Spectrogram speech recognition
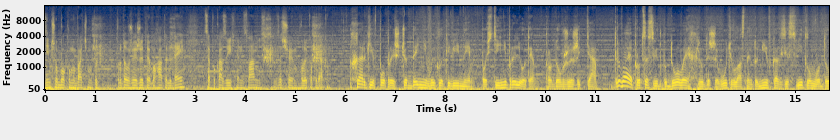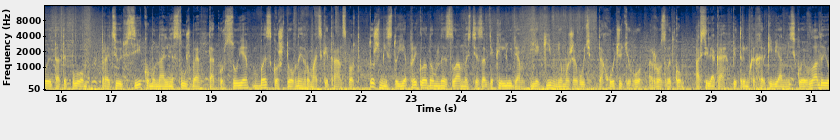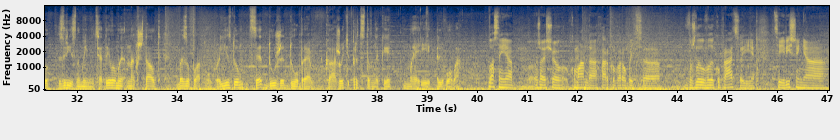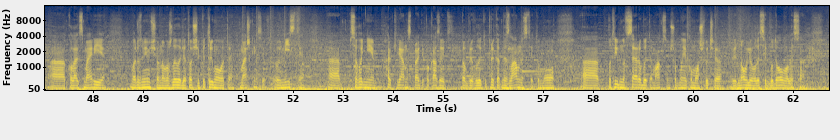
З іншого боку, ми бачимо, тут продовжує жити багато людей. Це показує їхню незламність, за що їм велика подяка. Харків, попри щоденні виклики війни, постійні прильоти, продовжує життя. Триває процес відбудови. Люди живуть у власних домівках зі світлом, водою та теплом. Працюють всі комунальні служби та курсує безкоштовний громадський транспорт. Тож місто є прикладом незламності завдяки людям, які в ньому живуть та хочуть його розвитку. А всіляка підтримка харків'ян міською владою з різними ініціативами на кшталт безоплатного проїзду це дуже добре, кажуть представники мерії Львова. Власне, я вважаю, що команда Харкова робить е, важливу велику працю, і це рішення е, колег з мерії. Ми розуміємо, що воно важливо для того, щоб підтримувати мешканців в місті. Е, Сьогодні харків'яни справді показують добрий великий приклад незламності, тому потрібно все робити максимум, щоб ми якомога швидше відновлювалися, відбудовувалися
